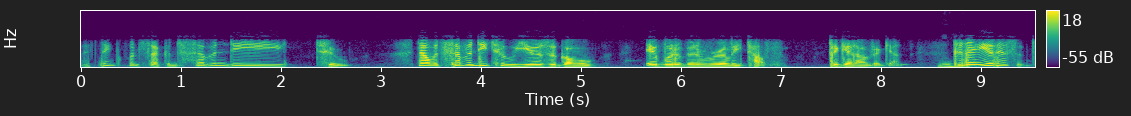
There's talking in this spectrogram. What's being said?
I think, one second, 72. Now, at 72 years ago, it would have been really tough to get out again. Mm-hmm. Today, it isn't.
